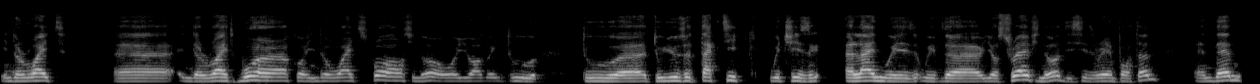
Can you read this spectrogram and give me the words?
in the right uh, in the right work or in the right sport, you know, or you are going to to uh, to use a tactic which is aligned with with the, your strength. You know, this is very important. And then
